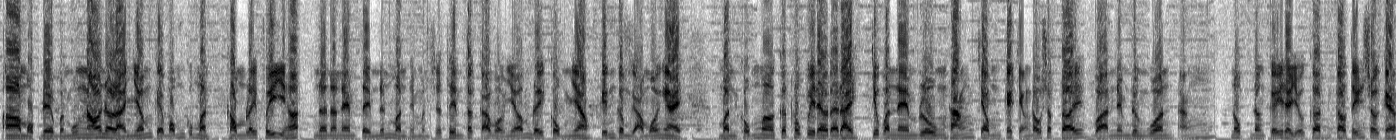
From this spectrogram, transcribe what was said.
À, một điều mình muốn nói nữa là nhóm kèo bóng của mình không lấy phí gì hết nên anh em tìm đến mình thì mình sẽ thêm tất cả vào nhóm để cùng nhau kiếm cơm gạo mỗi ngày. Mình cũng uh, kết thúc video tại đây. Chúc anh em luôn thắng trong các trận đấu sắp tới. Và anh em đừng quên ấn nút đăng ký theo dõi kênh cao tiến soi kèo.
